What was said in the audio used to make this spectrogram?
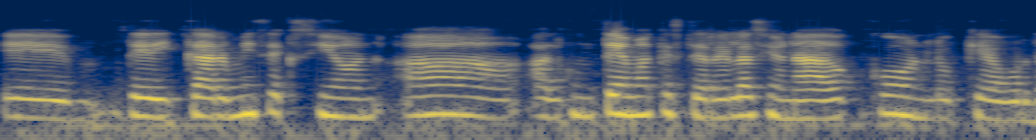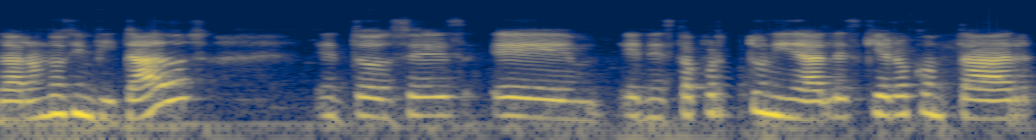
eh, dedicar mi sección a algún tema que esté relacionado con lo que abordaron los invitados. Entonces, eh, en esta oportunidad les quiero contar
